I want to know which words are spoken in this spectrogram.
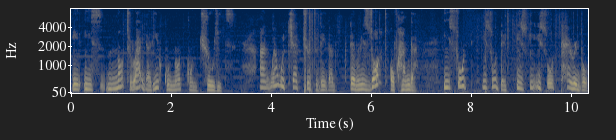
it is not right that he could not control it. And when we check through today that the result of hunger is so is so dead, is, is so terrible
